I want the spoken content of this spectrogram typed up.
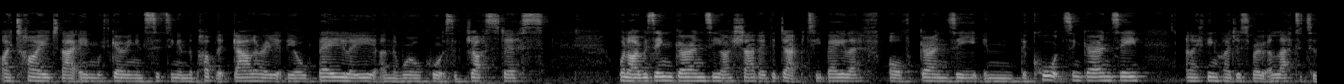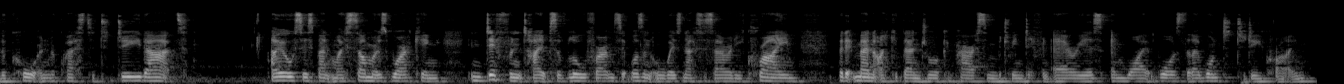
I tied that in with going and sitting in the public gallery at the Old Bailey and the Royal Courts of Justice. When I was in Guernsey, I shadowed the Deputy Bailiff of Guernsey in the courts in Guernsey, and I think I just wrote a letter to the court and requested to do that. I also spent my summers working in different types of law firms. It wasn't always necessarily crime, but it meant I could then draw a comparison between different areas and why it was that I wanted to do crime.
